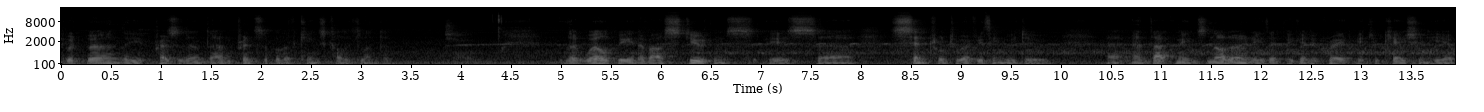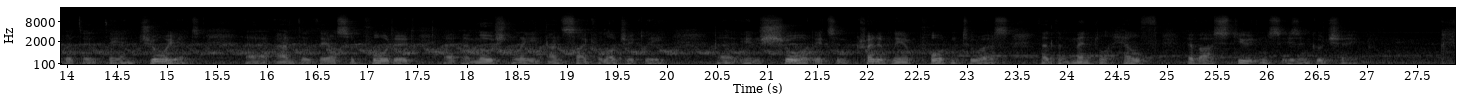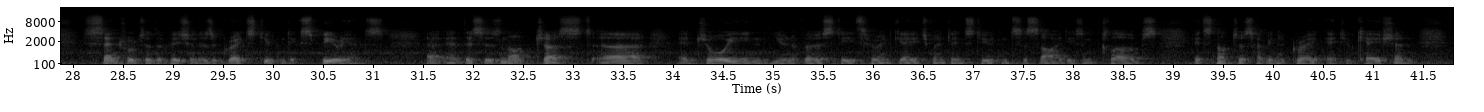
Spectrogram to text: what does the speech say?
Edward Byrne, the President and Principal of King's College London. The well-being of our students is uh, central to everything we do. Uh, and that means not only that they get a great education here, but that they enjoy it uh, and that they are supported uh, emotionally and psychologically. Uh, in short, it's incredibly important to us that the mental health of our students is in good shape. Central to the vision is a great student experience. Uh, and this is not just uh, enjoying university through engagement in student societies and clubs. It's not just having a great education,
